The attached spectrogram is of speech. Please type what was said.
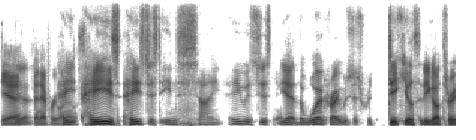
yeah, Yeah. than everyone He else. he's he's just insane. He was just Yeah. yeah, the work rate was just ridiculous that he got through.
